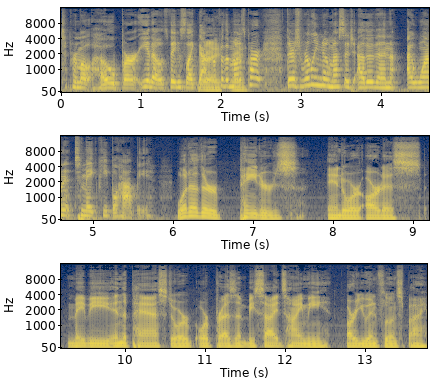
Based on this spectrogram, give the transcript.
to promote hope or you know things like that. Right, but for the most part, there's really no message other than I want it to make people happy. What other painters and or artists, maybe in the past or or present, besides Jaime, are you influenced by?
